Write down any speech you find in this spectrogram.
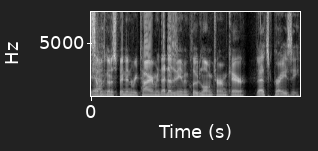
yeah. someone's going to spend in retirement. That doesn't even include long-term care. That's crazy.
